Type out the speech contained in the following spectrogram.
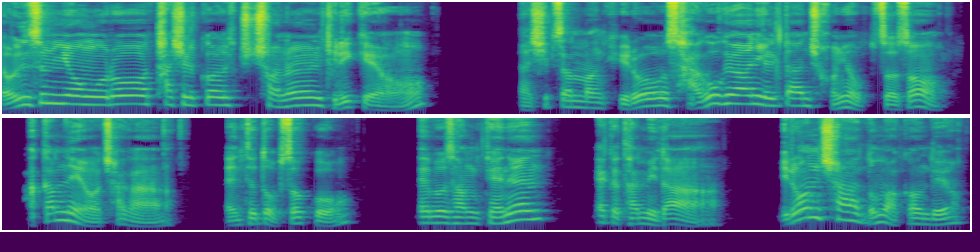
연습용으로 타실 걸 추천을 드릴게요. 13만 킬로 사고 교환이 일단 전혀 없어서 아깝네요 차가 렌트도 없었고 세부 상태는 깨끗합니다. 이런 차 너무 아까운데요.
